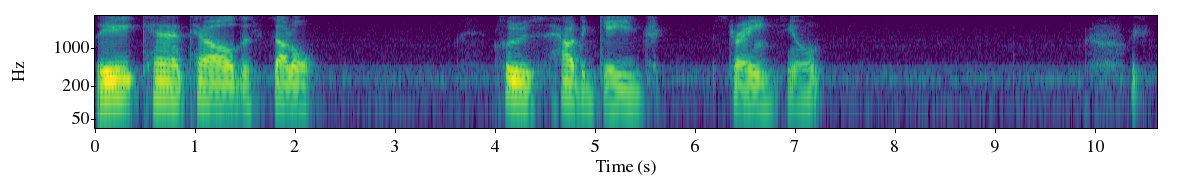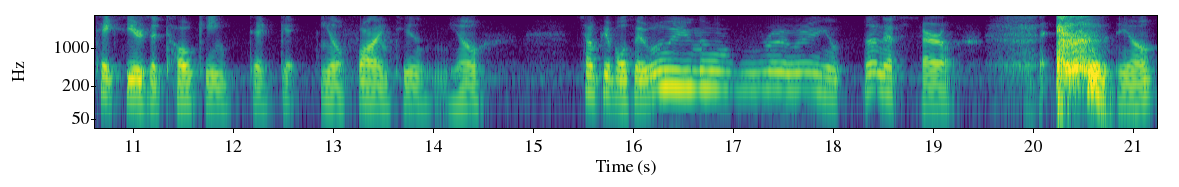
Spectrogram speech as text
they can't tell the subtle clues how to gauge strains you know. Which takes years of toking to get you know fine tuned you know some people say, well, you know. You know, not necessarily. you know,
